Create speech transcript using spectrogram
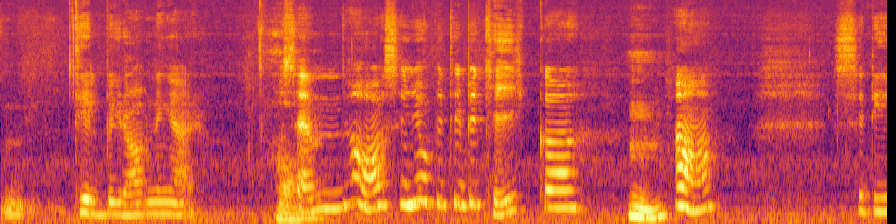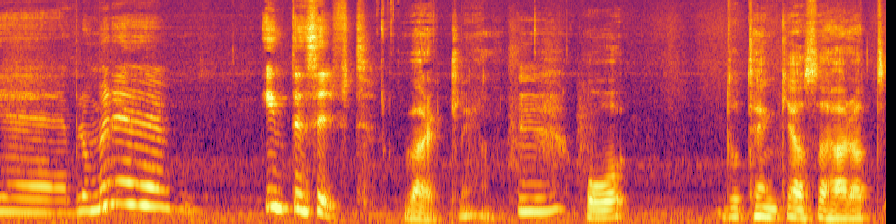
mm, Till begravningar. Och Ja. sen, ja, sen jobbet i butik och mm, ja. Så det, blommor är intensivt. verkligen. Mm. Och då tänker jag så här att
